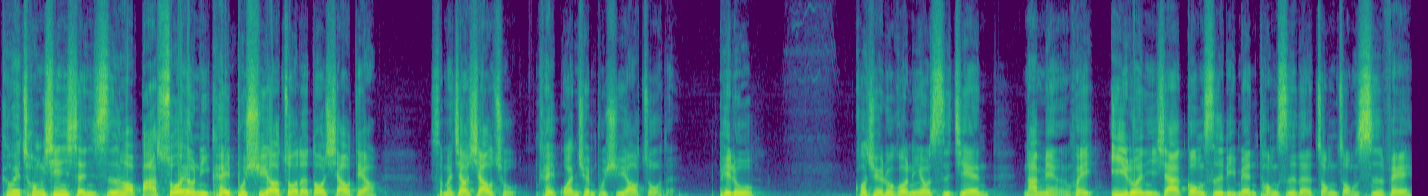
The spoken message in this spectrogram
各位重新审视哈，把所有你可以不需要做的都消掉。什么叫消除？可以完全不需要做的，譬如过去如果你有时间，难免会议论一下公司里面同事的种种是非。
